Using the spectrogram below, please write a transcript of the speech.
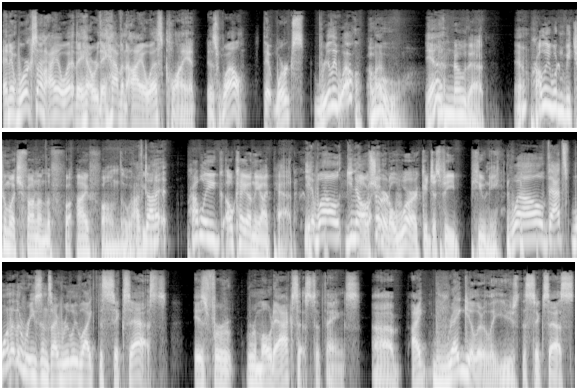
and it works on iOS. They have, or they have an iOS client as well that works really well. Oh, I, yeah, I didn't know that. Yeah, probably wouldn't be too much fun on the f- iPhone though. I've done it probably okay on the iPad. Yeah, well, you know, I'm sure it'll work. It'd just be puny. well, that's one of the reasons I really like the 6S is for remote access to things. Uh, I regularly use the 6S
